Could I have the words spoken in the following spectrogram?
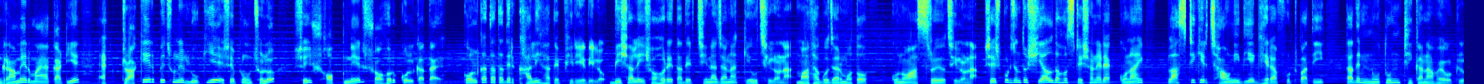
গ্রামের মায়া কাটিয়ে এক ট্রাকের পেছনে লুকিয়ে এসে পৌঁছলো সেই স্বপ্নের শহর কলকাতায়। কলকাতা তাদের খালি হাতে ফিরিয়ে দিল। বিশাল এই শহরে তাদের চেনা জানা কেউ ছিল না। মাথা গোজার মতো কোনো আশ্রয়ও ছিল না। শেষ পর্যন্ত শিয়ালদহ স্টেশনের এক কোনায় প্লাস্টিকের ছাউনি দিয়ে ঘেরা ফুটপাতি তাদের নতুন ঠিকানা হয়ে উঠল।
